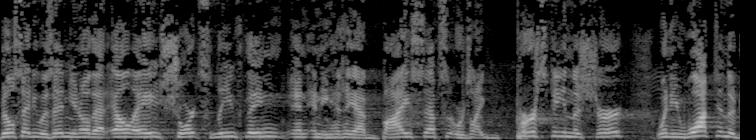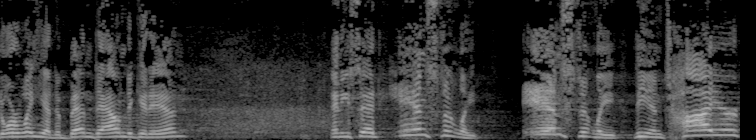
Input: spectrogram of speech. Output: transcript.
Bill said he was in, you know, that LA short sleeve thing, and, and he, had, he had biceps that were like bursting the shirt. When he walked in the doorway, he had to bend down to get in. And he said, instantly, instantly, the entire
